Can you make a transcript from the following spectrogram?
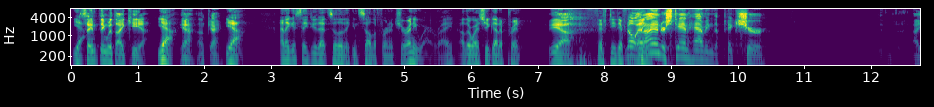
Yeah. Same thing with IKEA. Yeah. Yeah. Okay. Yeah. And I guess they do that so that they can sell the furniture anywhere, right? Otherwise, you got to print Yeah. 50 different No, and I understand having the picture. I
